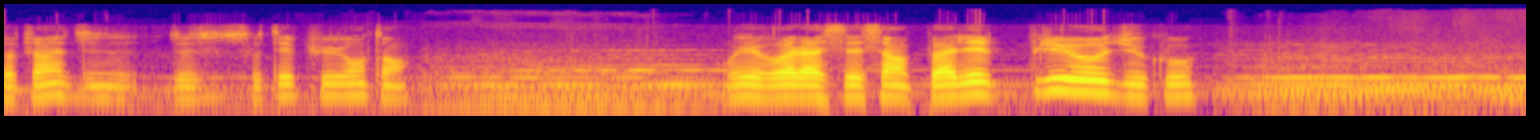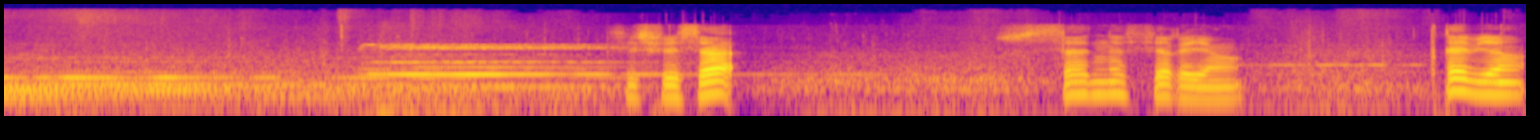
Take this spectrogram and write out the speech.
Ça permet de, sauter plus longtemps. Oui, voilà, c'est ça. On peut aller plus haut du coup. Si je fais ça, ça ne fait rien. Très bien.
